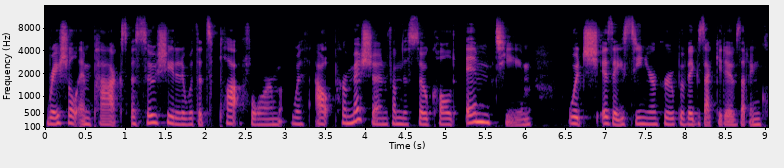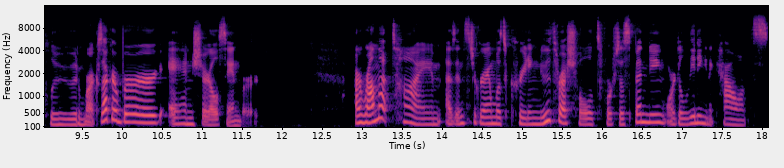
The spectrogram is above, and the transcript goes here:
racial impacts associated with its platform without permission from the so called M team, which is a senior group of executives that include Mark Zuckerberg and Sheryl Sandberg. Around that time, as Instagram was creating new thresholds for suspending or deleting accounts,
